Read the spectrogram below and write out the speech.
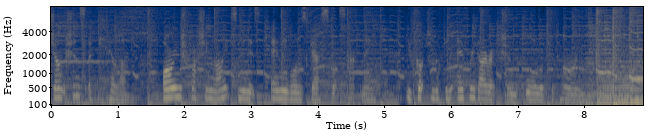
Junctions are killer. Orange flashing lights mean it's anyone's guess what's happening. You've got to look in every direction all of the time.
